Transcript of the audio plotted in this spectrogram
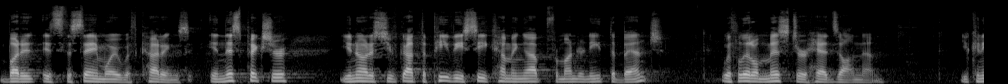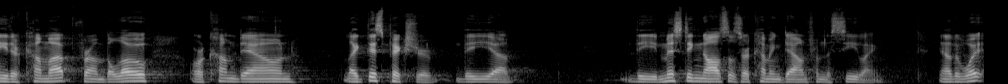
but it, it's the same way with cuttings. In this picture, you notice you've got the PVC coming up from underneath the bench with little mister heads on them. You can either come up from below or come down like this picture. The, uh, the misting nozzles are coming down from the ceiling. Now, the, way,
